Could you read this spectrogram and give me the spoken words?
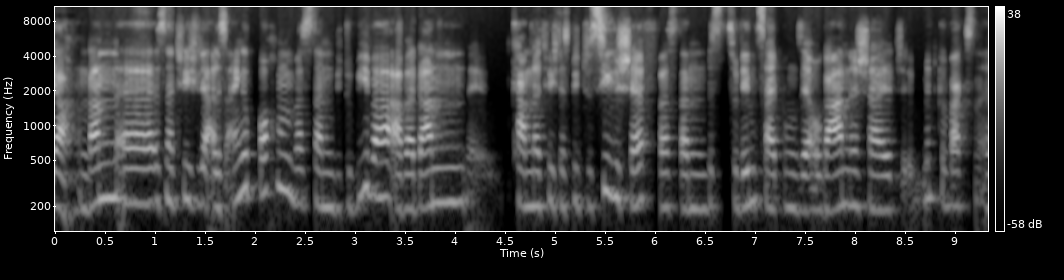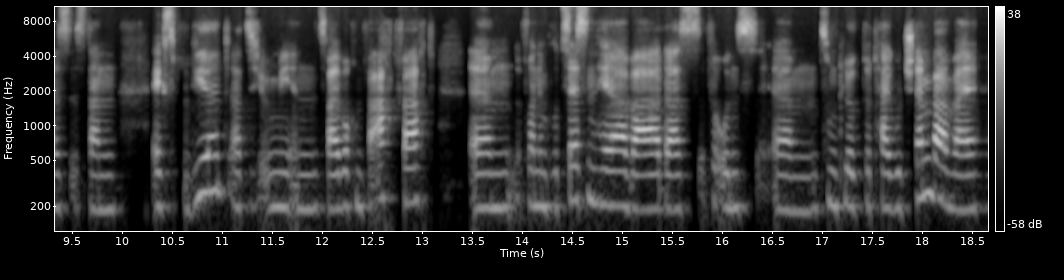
ja, und dann äh, ist natürlich wieder alles eingebrochen, was dann B2B war, aber dann äh, kam natürlich das B2C-Geschäft, was dann bis zu dem Zeitpunkt sehr organisch halt mitgewachsen ist, ist dann explodiert, hat sich irgendwie in zwei Wochen verachtfacht. Ähm, von den Prozessen her war das für uns ähm, zum Glück total gut stemmbar, weil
